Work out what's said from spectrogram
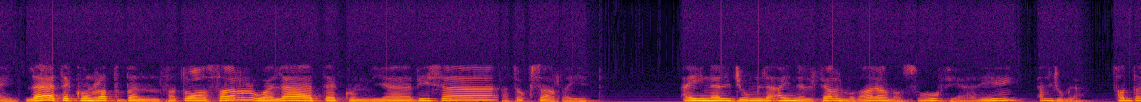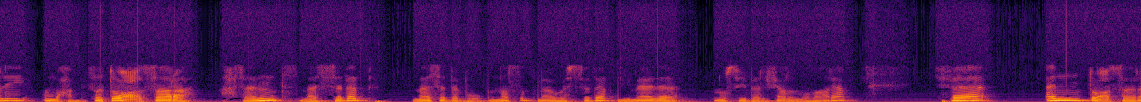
1 لا تكن رطبا فتعصر ولا تكن يابسا فتكسر. طيب. أين الجملة؟ أين الفعل المضارع المنصوب في هذه الجملة؟ تفضلي أم محمد. فتعصر. أحسنت. ما السبب؟ ما سبب النصب؟ ما هو السبب؟ لماذا نصب الفعل المضارع؟ فأن تعصر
